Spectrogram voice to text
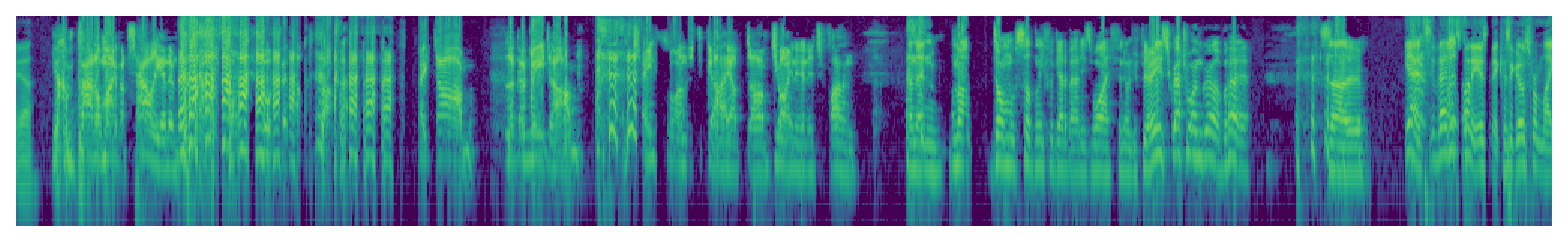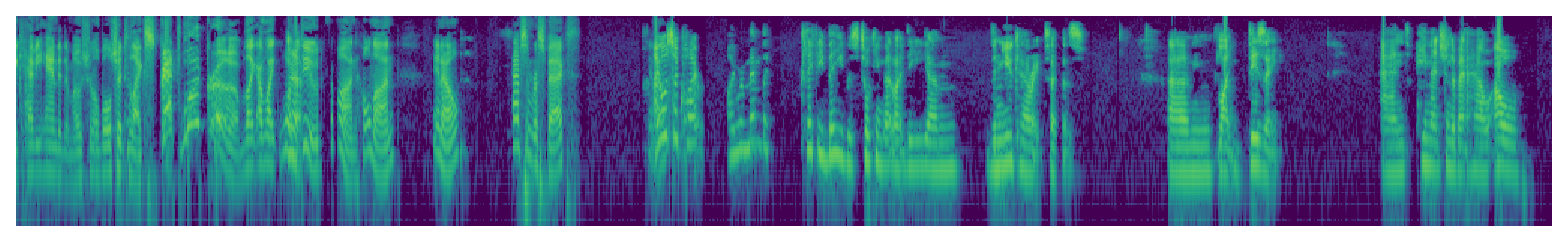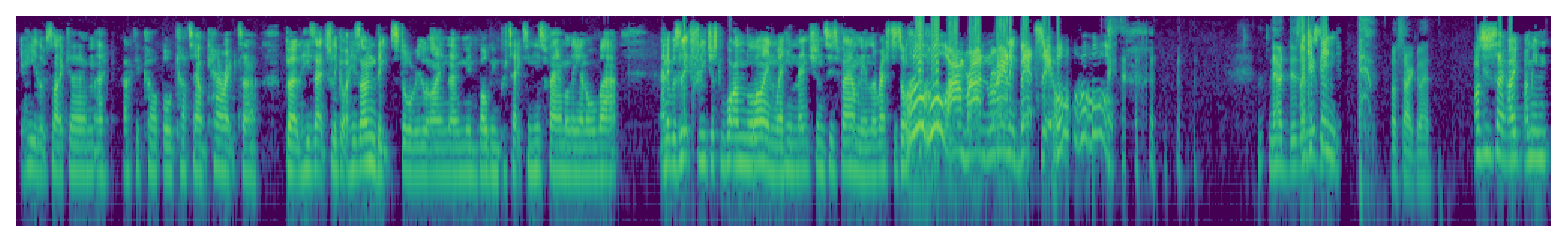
Yeah. You can battle my battalion and Hey, Tom. Look at me, Tom. Chainsawing this guy up, Tom. Join in. It's fun. And then Mark, Dom will suddenly forget about his wife and he'll just be, hey, scratch one grub. Hey. So, Yeah, it's that is funny, isn't it? Because it goes from like heavy-handed emotional bullshit to like scratch one grub. Like I'm like, look, Yeah. dude, come on, hold on, you know, have some respect. You I also quite I remember Cliffy B was talking about like the um the new characters, um like Dizzy, and he mentioned about how oh he looks like um a, like a cardboard cutout character, but he's actually got his own deep storyline um, involving protecting his family and all that. And it was literally just one line where he mentions his family, and the rest is all, "Oh, I'm riding Ranny Betsy." Oh, oh, oh. Now, does I just think Oh, sorry. Go ahead. I was just saying, I, I mean,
